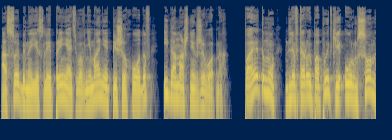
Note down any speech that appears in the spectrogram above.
особенно если принять во внимание пешеходов и домашних животных. Поэтому для второй попытки Урмсон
